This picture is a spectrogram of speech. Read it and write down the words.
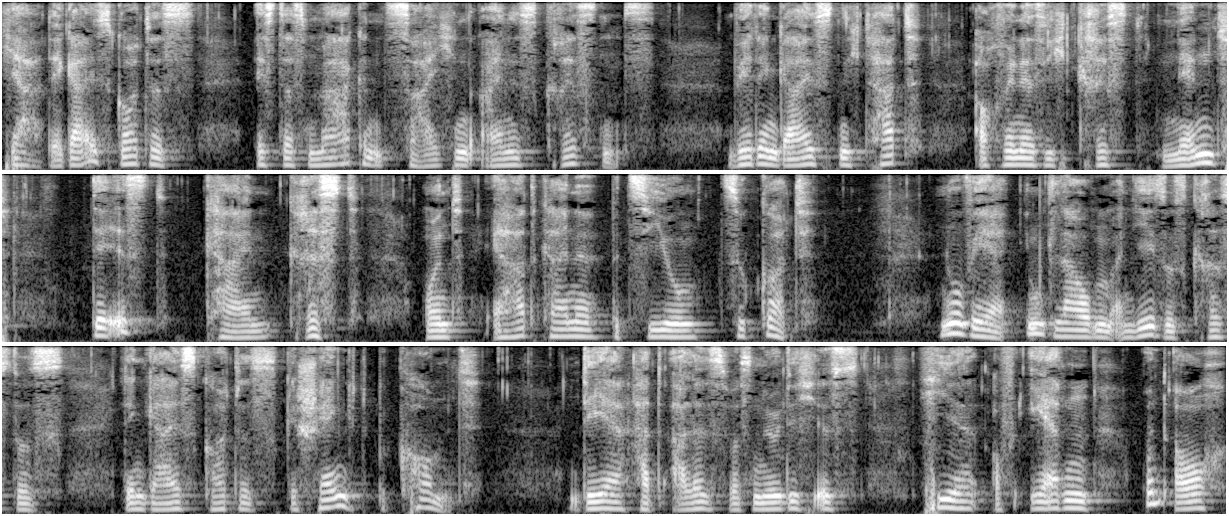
Ja, der Geist Gottes ist das Markenzeichen eines Christens. Wer den Geist nicht hat, auch wenn er sich Christ nennt, der ist kein Christ und er hat keine Beziehung zu Gott. Nur wer im Glauben an Jesus Christus den Geist Gottes geschenkt bekommt, der hat alles, was nötig ist, hier auf Erden und auch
